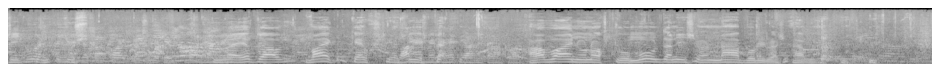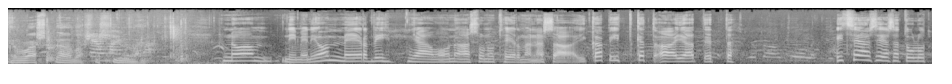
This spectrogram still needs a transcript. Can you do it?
sitten, sitten jos tulee jotain vaikeuksia, syystä avain unohtuu muulta, niin se on naapurilla se avain. Ja vastaavasti silloin. No, nimeni on Mervi ja olen asunut Hermannassa aika pitkät ajat, että itse asiassa tullut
